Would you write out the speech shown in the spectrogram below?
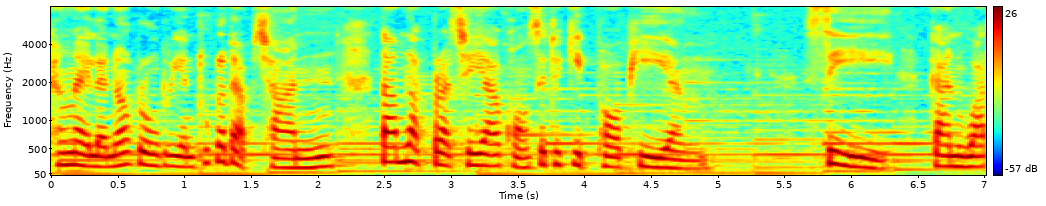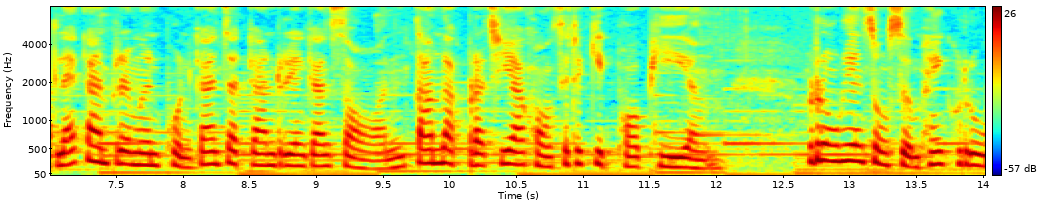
ทั้งในและนอกโรงเรียนทุกระดับชั้น ตามหลักปรัชญาของเศรษฐกิจพอเพียง 4. การวัดและการประเมินผลการจัดการเรียนการสอน ตามหลักปรัชญาของเศรษฐกิจพอเพียง โรงเรียนส่งเสริมให้ครู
